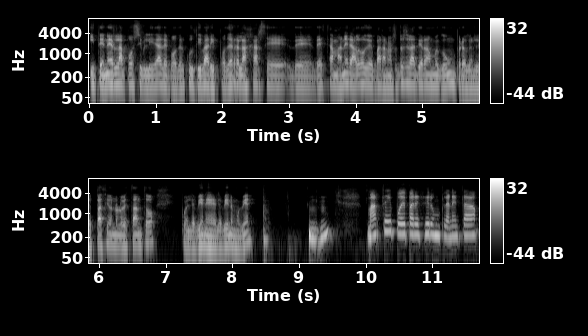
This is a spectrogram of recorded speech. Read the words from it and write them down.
y tener la posibilidad de poder cultivar y poder relajarse de, esta manera, algo que para nosotros en la Tierra es muy común, pero que en el espacio no lo es tanto, pues le viene, le viene muy bien. Marte puede parecer un planeta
